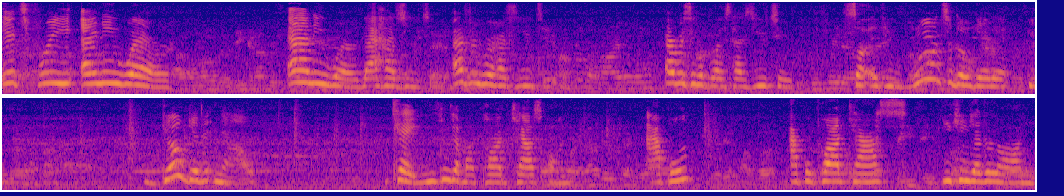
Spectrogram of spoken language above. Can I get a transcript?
it's free anywhere. Anywhere that has YouTube. Everywhere has YouTube. Every single place has YouTube. So if you want to go get it, go get it now. Okay, you can get my podcast on Apple, Apple Podcasts. You can get it on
